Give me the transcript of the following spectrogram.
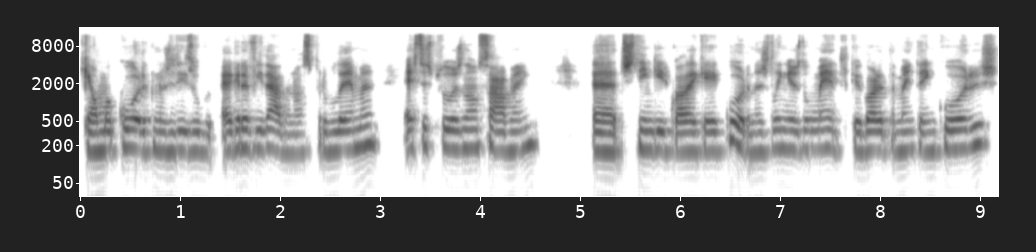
que é uma cor que nos diz a gravidade do nosso problema, estas pessoas não sabem uh, distinguir qual é que é a cor, nas linhas do metro, que agora também têm cores,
